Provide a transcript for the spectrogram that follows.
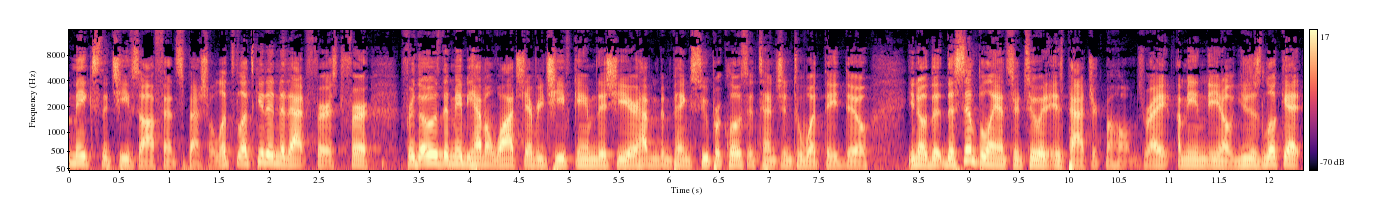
makes the Chiefs offense special? Let's let's get into that first. For for those that maybe haven't watched every Chief game this year, haven't been paying super close attention to what they do. You know, the, the simple answer to it is Patrick Mahomes, right? I mean, you know, you just look at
